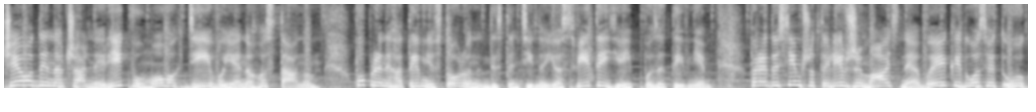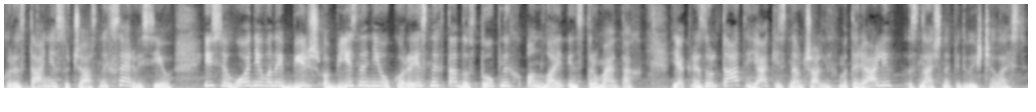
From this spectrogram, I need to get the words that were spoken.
Ще один навчальний рік в умовах дії воєнного стану. Попри негативні сторони дистанційної освіти, є й позитивні. Передусім, вчителі вже мають неабиякий досвід у використанні сучасних сервісів, і сьогодні вони більш обізнані у корисних та доступних онлайн-інструментах. Як результат, якість навчальних матеріалів значно підвищилась.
